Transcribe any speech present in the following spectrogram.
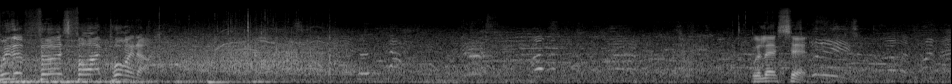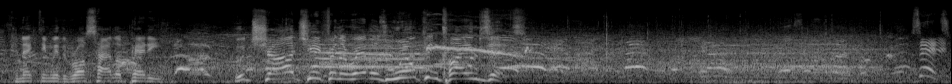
with a first five-pointer. Willesett connecting with Ross Haylett-Petty. Good charge here from the Rebels. Wilkin claims it. Set.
